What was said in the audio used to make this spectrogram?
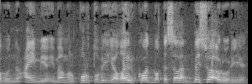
abu nucaym iyo imaamu اlqurطubi iyo kayrkoodba qisadan bay soo arooriyeen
